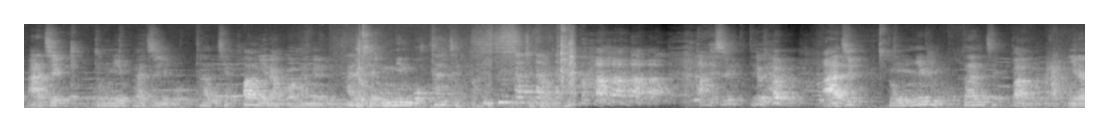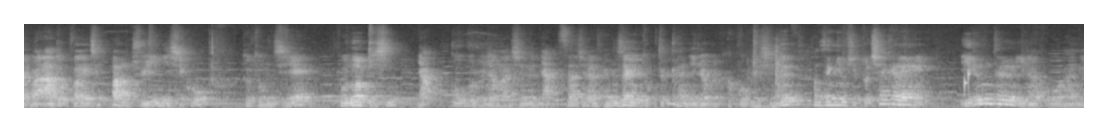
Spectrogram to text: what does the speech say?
아직 독립하지 못한 책방이라고 하는 아직 국민 못한 책방. 아직 대박 아직 독립 못한 책방이라고 아독방의 책방 주인이시고 또 동시에 본업이신 약국을 운영하시는 약사시라는 굉장히 독특한 이력을 갖고 계시는 선생님씩 또 최근에 이름들이라고 하는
